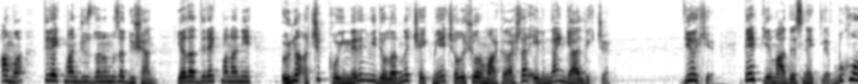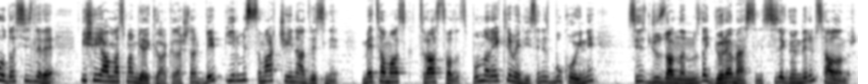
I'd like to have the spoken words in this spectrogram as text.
Ama direktman cüzdanımıza düşen ya da direktman hani önü açık coinlerin videolarını çekmeye çalışıyorum arkadaşlar elimden geldikçe. Diyor ki BEP20 adresini ekle. Bu konuda sizlere bir şey anlatmam gerekiyor arkadaşlar. BEP20 Smart Chain adresini Metamask, Trust Wallet bunları eklemediyseniz bu coin'i siz cüzdanlarınızda göremezsiniz. Size gönderim sağlanır.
